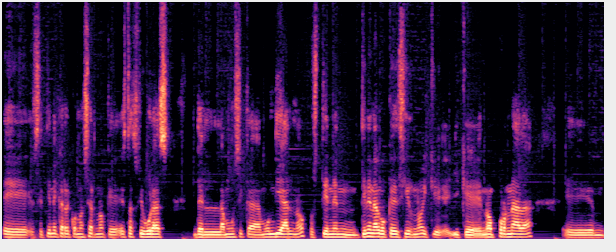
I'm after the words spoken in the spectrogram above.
eh, se tiene que reconocer, ¿no? Que estas figuras de la música mundial, ¿no? Pues tienen, tienen algo que decir, ¿no? Y que, y que no por nada eh,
